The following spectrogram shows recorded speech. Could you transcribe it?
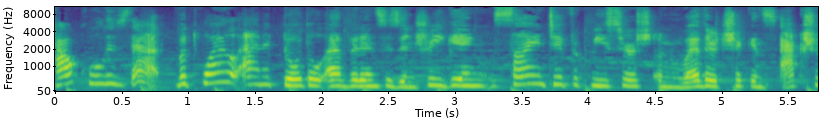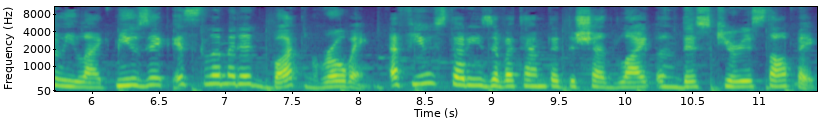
How cool is that? But while anecdotal evidence is intriguing, scientific research on whether chickens actually like music is limited but growing. A few studies have attempted to shed light on this curious topic,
